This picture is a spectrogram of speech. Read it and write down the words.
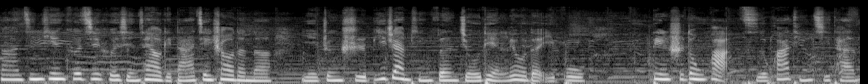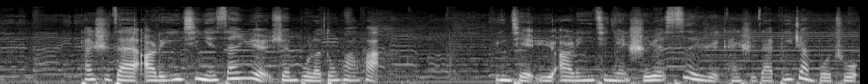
那今天柯基和咸菜要给大家介绍的呢，也正是 B 站评分九点六的一部电视动画《雌花亭奇谭》。它是在二零一七年三月宣布了动画化，并且于二零一七年十月四日开始在 B 站播出。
